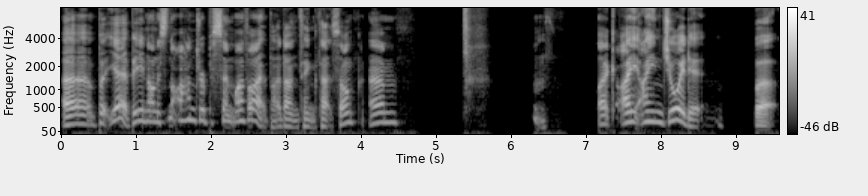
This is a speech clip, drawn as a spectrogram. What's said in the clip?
Uh but yeah, being honest, not hundred percent my vibe, I don't think that song. Um hmm. like I, I enjoyed it, but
